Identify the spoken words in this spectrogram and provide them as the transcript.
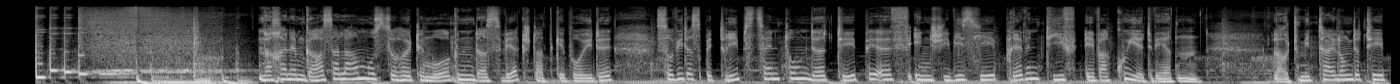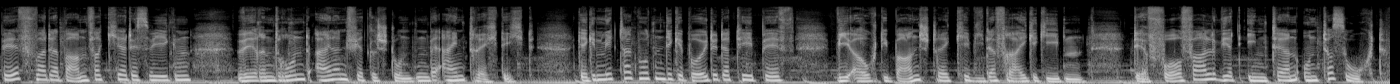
Nach einem Gasalarm musste heute Morgen das Werkstattgebäude sowie das Betriebszentrum der TPF in Givisier präventiv evakuiert werden. Laut Mitteilung der TPF war der Bahnverkehr deswegen während rund eineinviertel Stunden beeinträchtigt. Gegen Mittag wurden die Gebäude der TPF wie auch die Bahnstrecke wieder freigegeben. Der Vorfall wird intern untersucht.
